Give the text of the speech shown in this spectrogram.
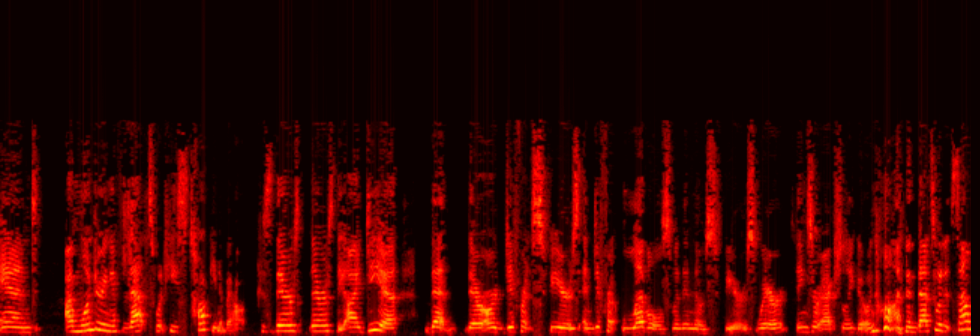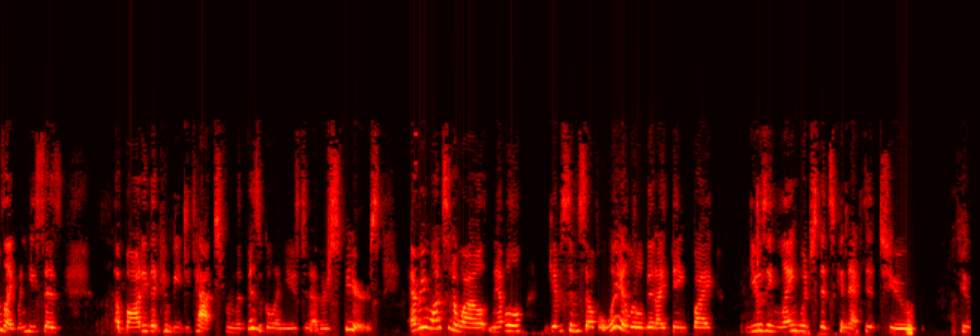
and I'm wondering if that's what he's talking about because there's there's the idea that there are different spheres and different levels within those spheres where things are actually going on. And that's what it sounds like when he says a body that can be detached from the physical and used in other spheres. Every once in a while, Neville gives himself away a little bit, I think, by using language that's connected to to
